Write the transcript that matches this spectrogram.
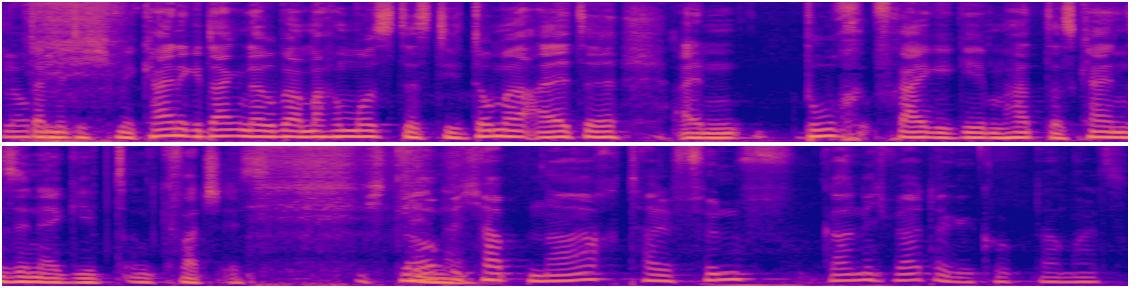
Ich damit ich mir keine Gedanken darüber machen muss, dass die dumme Alte ein Buch freigegeben hat, das keinen Sinn ergibt und Quatsch ist. Ich glaube, ich habe nach Teil 5 gar nicht weitergeguckt damals.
